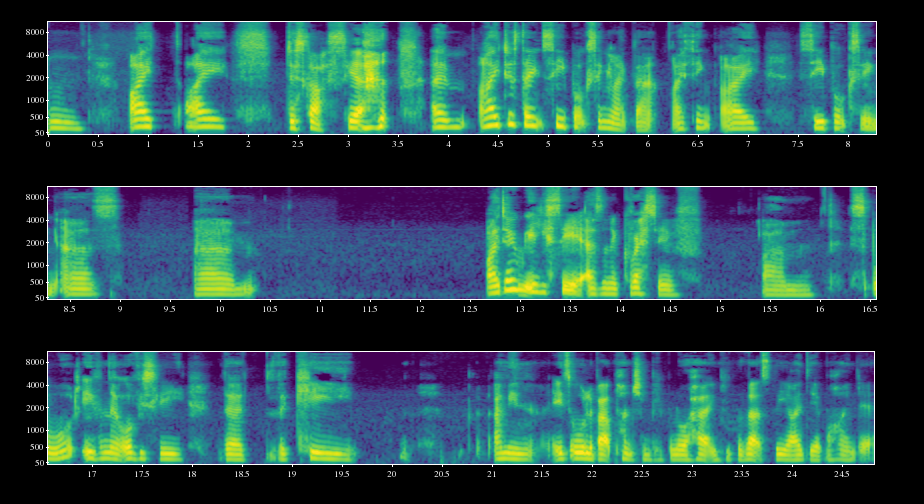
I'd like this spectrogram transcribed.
Mm. I I discuss, yeah. um, I just don't see boxing like that. I think I see boxing as um, I don't really see it as an aggressive um, sport, even though obviously the the key I mean, it's all about punching people or hurting people. That's the idea behind it.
